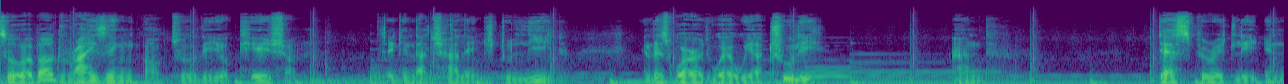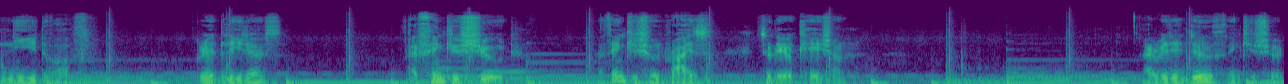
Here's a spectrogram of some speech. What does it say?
So, about rising up to the occasion, taking that challenge to lead in this world where we are truly and desperately in need of great leaders, I think you should. I think you should rise to the occasion. I really do think you should.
